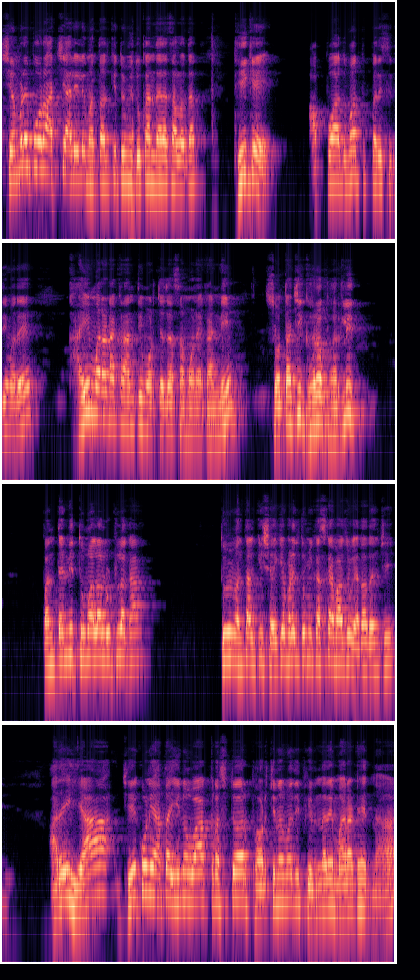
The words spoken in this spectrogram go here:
शेंबडे पोरं आजची आलेले म्हणतात की तुम्ही दुकानदारा चालवतात. ठीक आहे. अपवादमत परिस्थितीमध्ये काही मराठा क्रांती मोर्चाच्या समन्वयकांनी स्वतःची घरं भरलीत. पण त्यांनी तुम्हाला लुटलं का? तुम्ही म्हणताल की शैके पडेल तुम्ही कसं काय बाजू घेता त्यांची? अरे ह्या जे कोणी आता इनोवा क्रस्टर फॉर्च्युनरमध्ये फिरणारे मराठे आहेत ना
